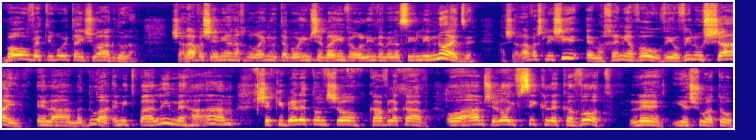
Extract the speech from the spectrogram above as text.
בואו ותראו את הישועה הגדולה. שלב השני אנחנו ראינו את הגויים שבאים ועולים ומנסים למנוע את זה. השלב השלישי, הם אכן יבואו ויובילו שי אל העם. מדוע? הם מתפעלים מהעם שקיבל את עונשו קו לקו, או העם שלא הפסיק לקוות לישועתו,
